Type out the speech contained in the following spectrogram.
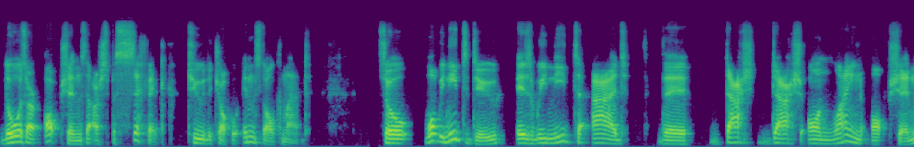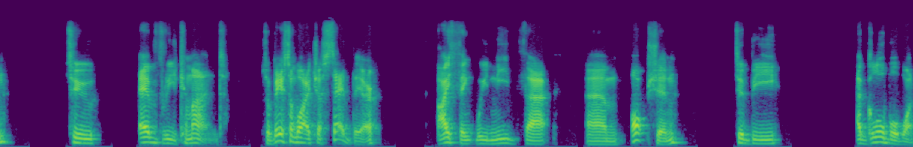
those are options that are specific to the Choco install command. So what we need to do is we need to add the dash dash online option to every command. So based on what I just said there, I think we need that um, option to be a global one.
